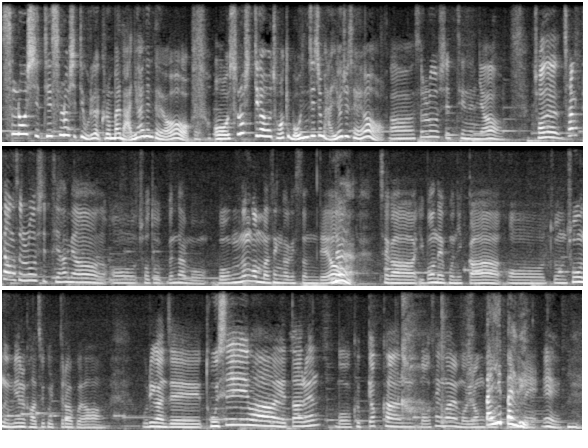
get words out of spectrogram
슬로시티, 슬로시티 우리가 그런 말 많이 하는데요. 네. 어, 슬로시티가 정확히 뭔지 좀 알려주세요. 아 슬로우시티는요. 저는 창평 슬로우시티 하면 어 저도 맨날 뭐 먹는 것만 생각했었는데요. 네. 제가 이번에 보니까 어 좀 좋은 의미를 가지고 있더라고요. 우리가 이제 도시화에 따른 뭐 급격한 뭐 생활 뭐 이런 거 빨리빨리. 때문에, 예. 음,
